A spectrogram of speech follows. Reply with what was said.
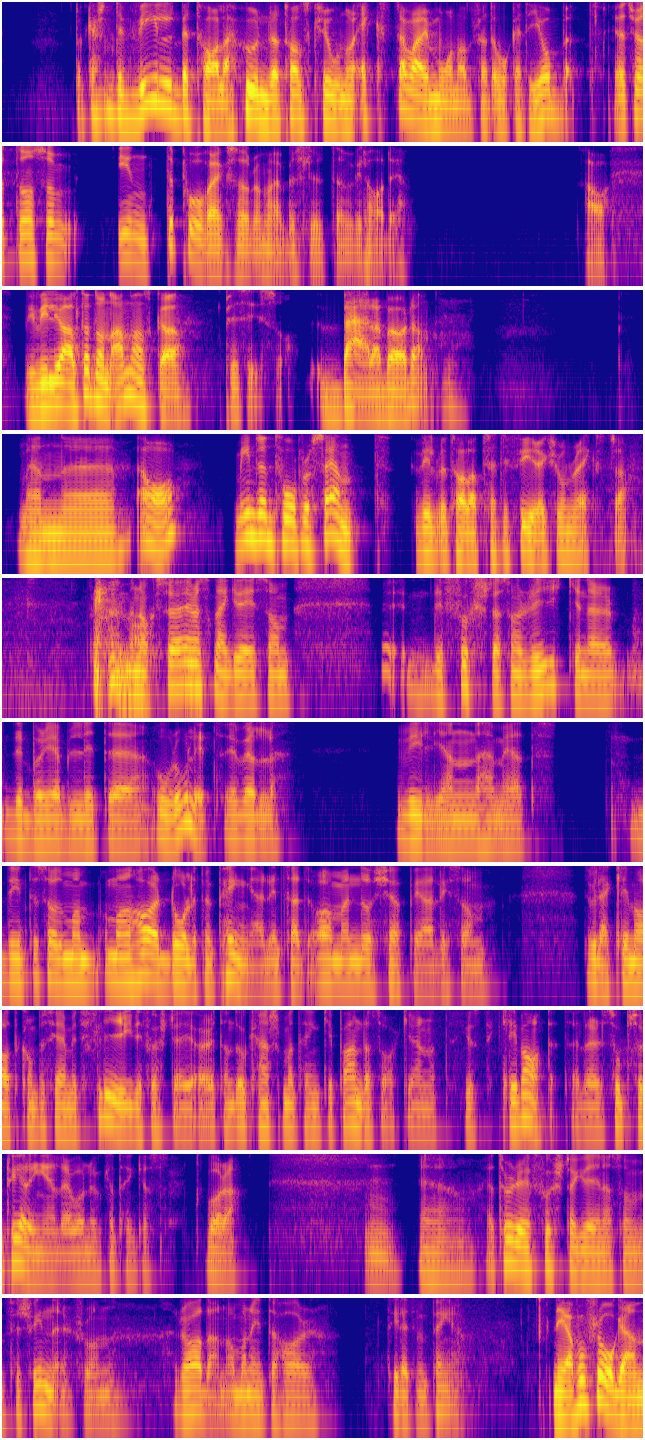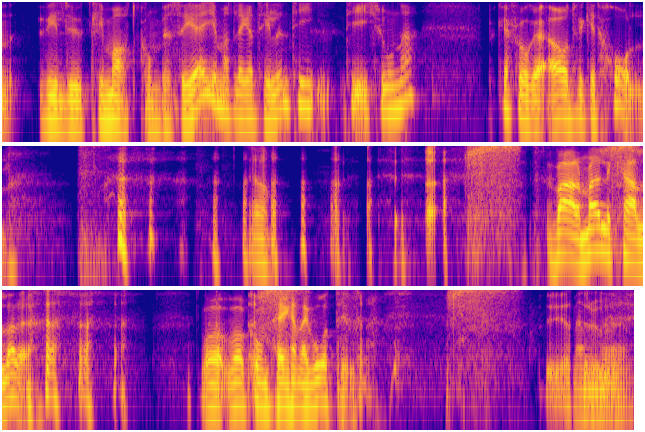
De kanske inte vill betala hundratals kronor extra varje månad för att åka till jobbet. Jag tror att de som inte påverkas av de här besluten vill ha det. Vi vill ju alltid att någon annan ska Precis så. bära bördan. Men eh, ja, mindre än 2% vill betala 34 kronor extra. Men också är det en sån här grej som eh, det första som ryker när det börjar bli lite oroligt är väl viljan det här med att det är inte så att man, om man har dåligt med pengar, det är inte så att ja, men då köper jag liksom då vill jag klimatkompensera mitt flyg det första jag gör, utan då kanske man tänker på andra saker än att just klimatet eller sopsortering eller vad nu kan tänkas vara. Mm. Eh, Jag tror det är första grejerna som försvinner från radarn om man inte har tillräckligt med pengar. När jag får frågan, vill du klimatkompensera genom att lägga till en 10 krona? brukar jag fråga, ja, åt vilket håll? Ja, Varmare eller kallare? vad, vad kommer pengarna gå till? Det är Men, jätteroligt. eh,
